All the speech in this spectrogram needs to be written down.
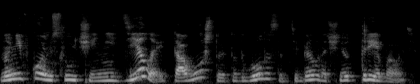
но ни в коем случае не делай того, что этот голос от тебя начнет требовать.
